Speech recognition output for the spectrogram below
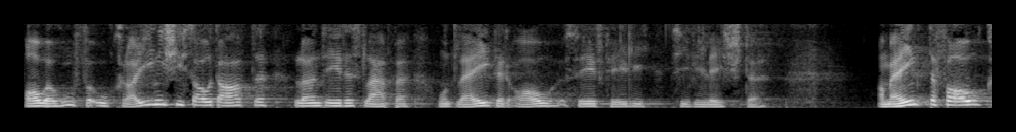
Auch ein Haufen ukrainische Soldaten lassen ihr Leben und leider auch sehr viele Zivilisten. Am einen Volk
